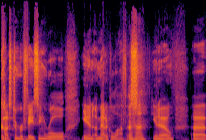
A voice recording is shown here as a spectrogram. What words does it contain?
customer facing role in a medical office. Uh-huh. You know, uh,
